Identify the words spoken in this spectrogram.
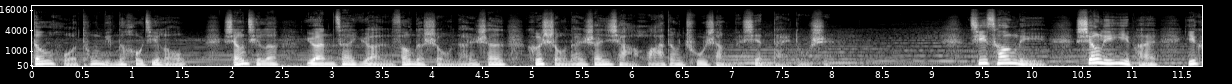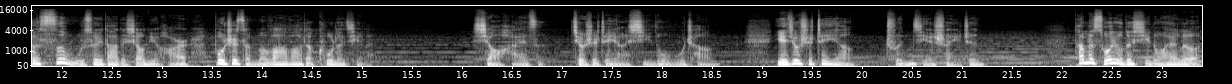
灯火通明的候机楼，想起了远在远方的首南山和首南山下华灯初上的现代都市。机舱里，相邻一排，一个四五岁大的小女孩不知怎么哇哇地哭了起来。小孩子就是这样喜怒无常，也就是这样纯洁率真。他们所有的喜怒哀乐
